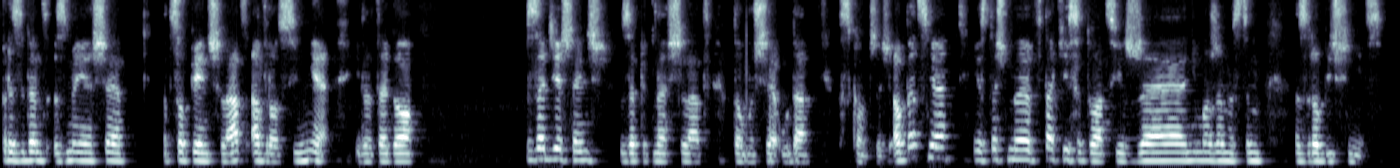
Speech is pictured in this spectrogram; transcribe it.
prezydent zmienia się co 5 lat, a w Rosji nie. I dlatego za 10, za 15 lat to mu się uda skończyć. Obecnie jesteśmy w takiej sytuacji, że nie możemy z tym zrobić nic.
